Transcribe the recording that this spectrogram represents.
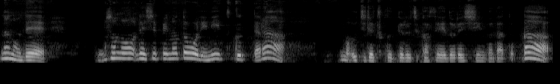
なので、そのレシピの通りに作ったら、まあ、うちで作ってる自家製ドレッシングだとか、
